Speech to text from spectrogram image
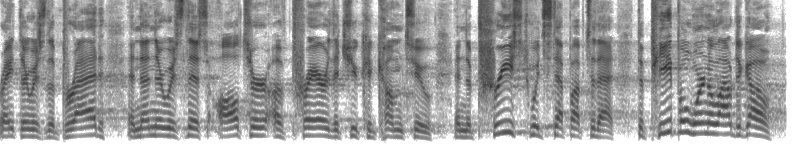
right? There was the bread, and then there was this altar of prayer that you could come to. And the priest would step up to that. The people weren't allowed to go.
